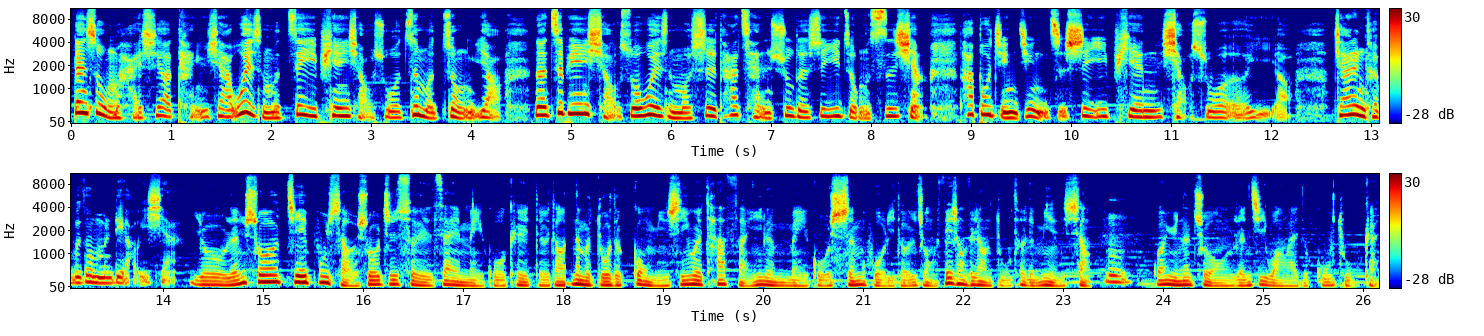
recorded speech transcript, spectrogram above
但是我们还是要谈一下，为什么这一篇小说这么重要？那这篇小说为什么是它阐述的是一种思想？它不仅仅只是一篇小说而已啊。家人可不可以跟我们聊一下？有人说，这部小说之所以在美国可以得到那么多的共鸣，是因为它反映了美国。生活里头有一种非常非常独特的面向，嗯，关于那种人际往来的孤独感，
